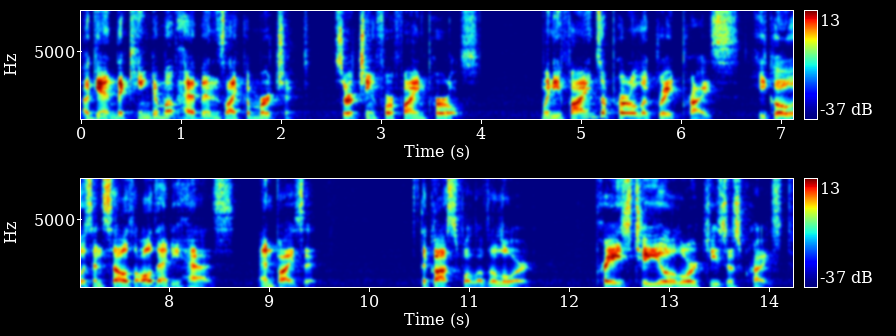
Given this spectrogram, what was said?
Again, the kingdom of heaven is like a merchant searching for fine pearls. When he finds a pearl of great price, he goes and sells all that he has and buys it. The Gospel of the Lord. Praise to you, O Lord Jesus Christ.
